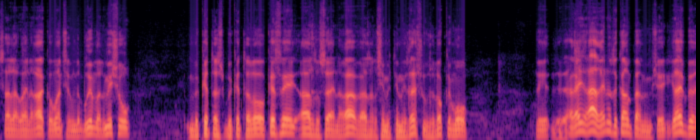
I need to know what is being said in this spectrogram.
עשה להם עין הרע, כמובן כשמדברים על מישהו בקטע, בקטע לא כיפי, אז עושה עין הרע, ואז אנשים מתים מזה, שוב, זה לא כמו... הרי אה, ראינו את זה כמה פעמים, שיאיב, ב-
